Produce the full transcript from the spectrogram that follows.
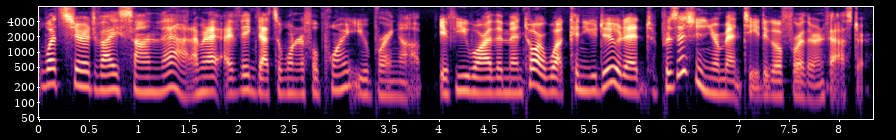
what's your advice on that? I mean, I, I, think that's a wonderful point you bring up. If you are the mentor, what can you do to, to position your mentee to go further and faster?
